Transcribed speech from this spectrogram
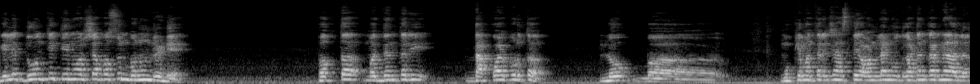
गेले दोन ते तीन वर्षापासून बनवून रेडी आहे. फक्त मध्यंतरी दाखवायपुरतं लोक मुख्यमंत्र्यांच्या हस्ते ऑनलाईन उद्घाटन करण्यात आलं.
